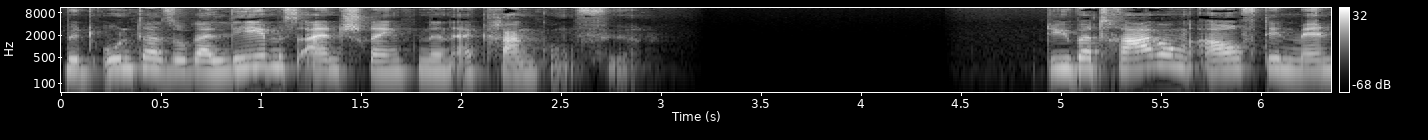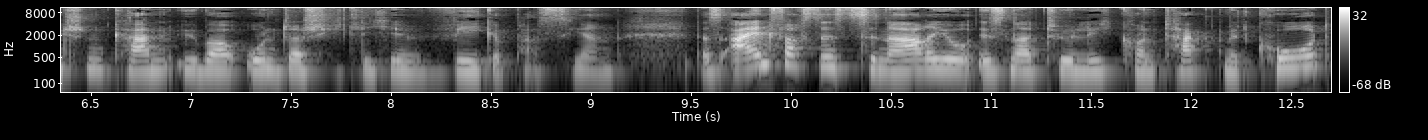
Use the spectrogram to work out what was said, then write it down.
mitunter sogar lebenseinschränkenden Erkrankungen führen. Die Übertragung auf den Menschen kann über unterschiedliche Wege passieren. Das einfachste Szenario ist natürlich Kontakt mit Kot,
